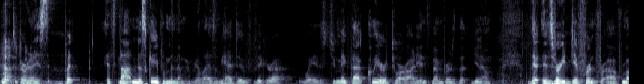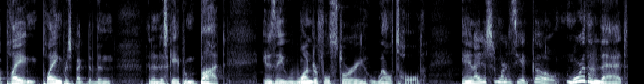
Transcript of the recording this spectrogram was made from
looked at her and I said, but it's not an escape room, and then we realized that we had to figure out ways to make that clear to our audience members that you know it's very different fr- uh, from a playing playing perspective than than an escape room, but it is a wonderful story, well told, and I just wanted to see it go. More than that,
